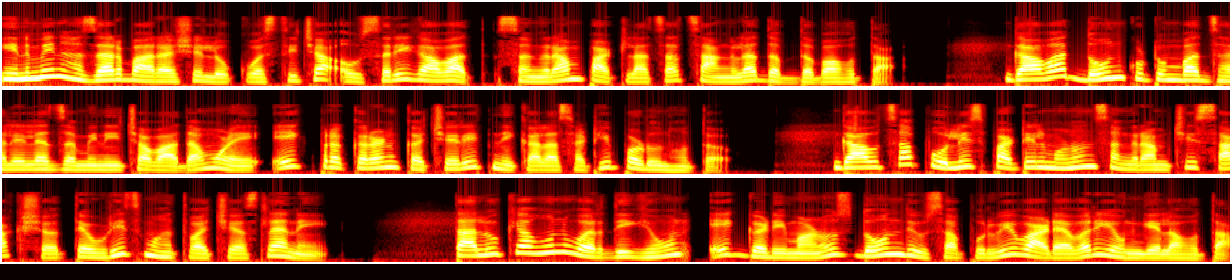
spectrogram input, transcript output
इनमिन हजार बाराशे लोकवस्तीच्या अवसरी गावात संग्राम पाटलाचा चांगला दबदबा होता. गावात दोन कुटुंबात झालेल्या जमिनीच्या वादामुळे एक प्रकरण कचेरीत निकालासाठी पडून होतं. गावचा पोलीस पाटील म्हणून संग्रामची साक्ष तेवढीच महत्वाची असल्याने तालुक्याहून वर्दी घेऊन एक गडी माणूस दोन दिवसापूर्वी वाड्यावर येऊन गेला होता.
